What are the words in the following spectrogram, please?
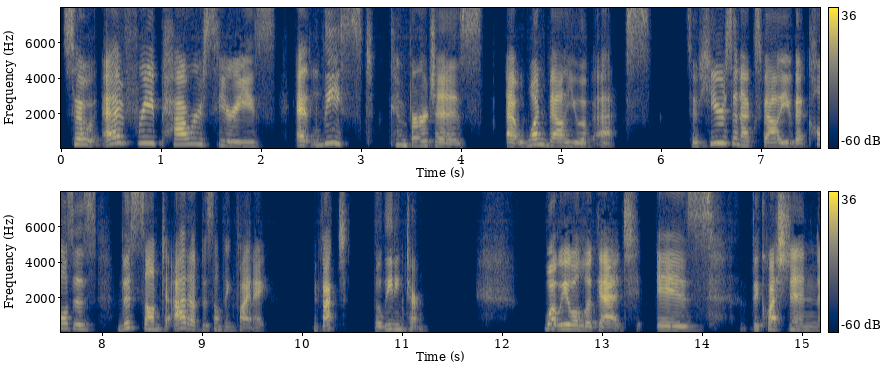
So every power series at least converges at one value of x. So here's an x value that causes this sum to add up to something finite. In fact, the leading term. What we will look at is the question,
